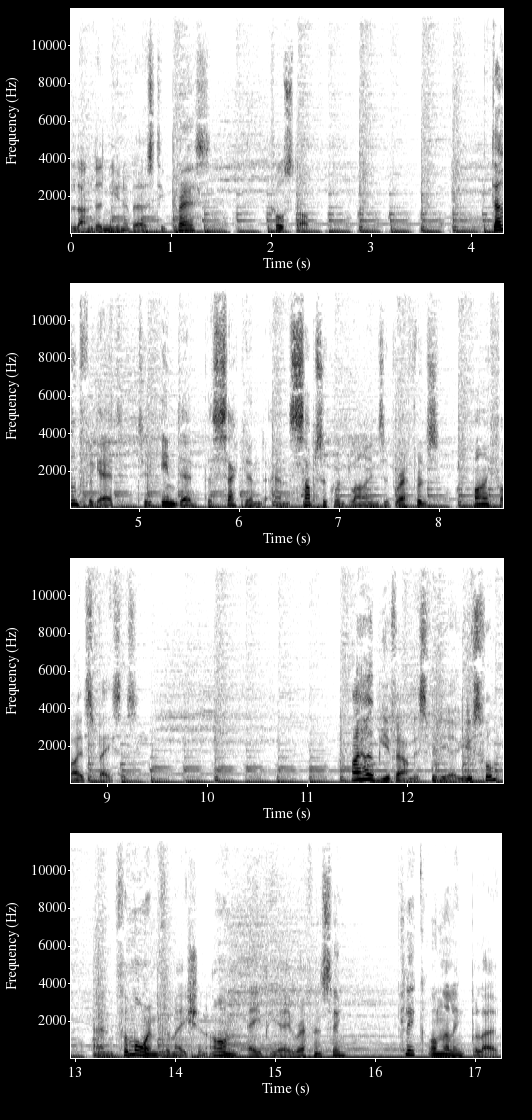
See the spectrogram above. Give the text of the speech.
London University Press, full stop. Don't forget to indent the second and subsequent lines of reference by five spaces. I hope you found this video useful, and for more information on APA referencing, click on the link below.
